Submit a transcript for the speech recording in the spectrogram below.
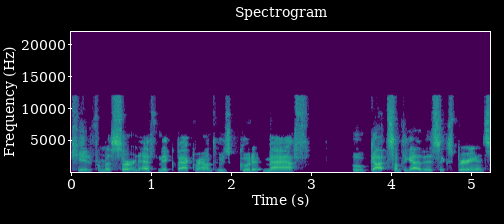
kid from a certain ethnic background who's good at math who got something out of this experience,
